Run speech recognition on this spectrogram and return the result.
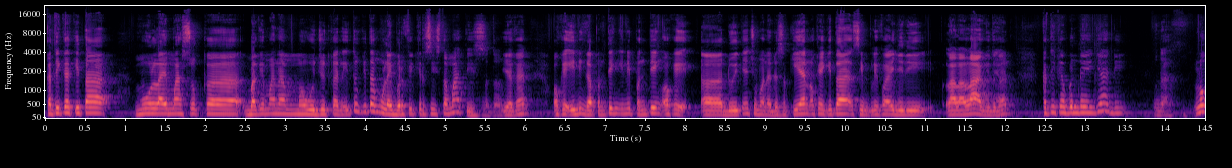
Ketika kita mulai masuk ke bagaimana mewujudkan itu, kita mulai berpikir sistematis, ya kan? Oke ini nggak penting, ini penting. Oke eh, duitnya cuma ada sekian, oke kita simplify jadi lalala gitu kan? Ketika bendanya jadi, Udah. lo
